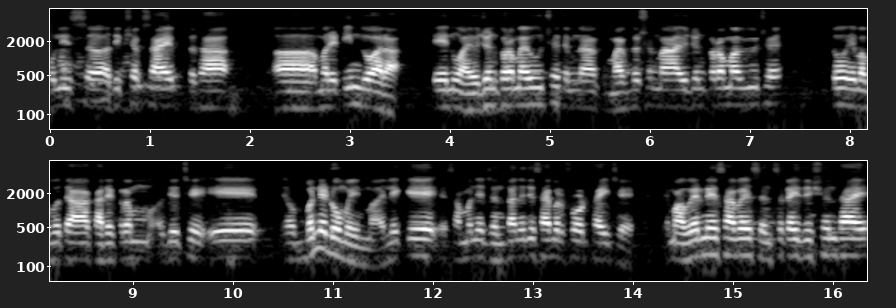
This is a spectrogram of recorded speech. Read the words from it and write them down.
પોલીસ અધિક્ષક સાહેબ તથા અમારી ટીમ દ્વારા તેનું આયોજન કરવામાં આવ્યું છે, તેમના માર્ગદર્શનમાં આયોજન કરવામાં આવ્યું છે. તો એ બાબતે આ કાર્યક્રમ જે છે એ બંને ડોમેઇનમાં, એટલે કે સામાન્ય જનતાને જે સાયબર ફ્રોડ થાય છે, એમાં અવેરનેસ આવે સેન્સિટાઇઝેશન થાય,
